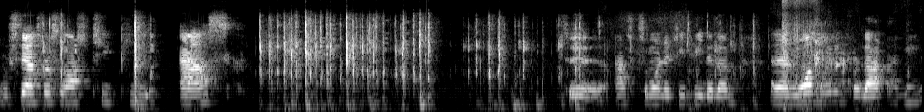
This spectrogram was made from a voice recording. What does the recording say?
which stands for slash tp ask to ask someone to TP to them, and then one waiting for that. I mean,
